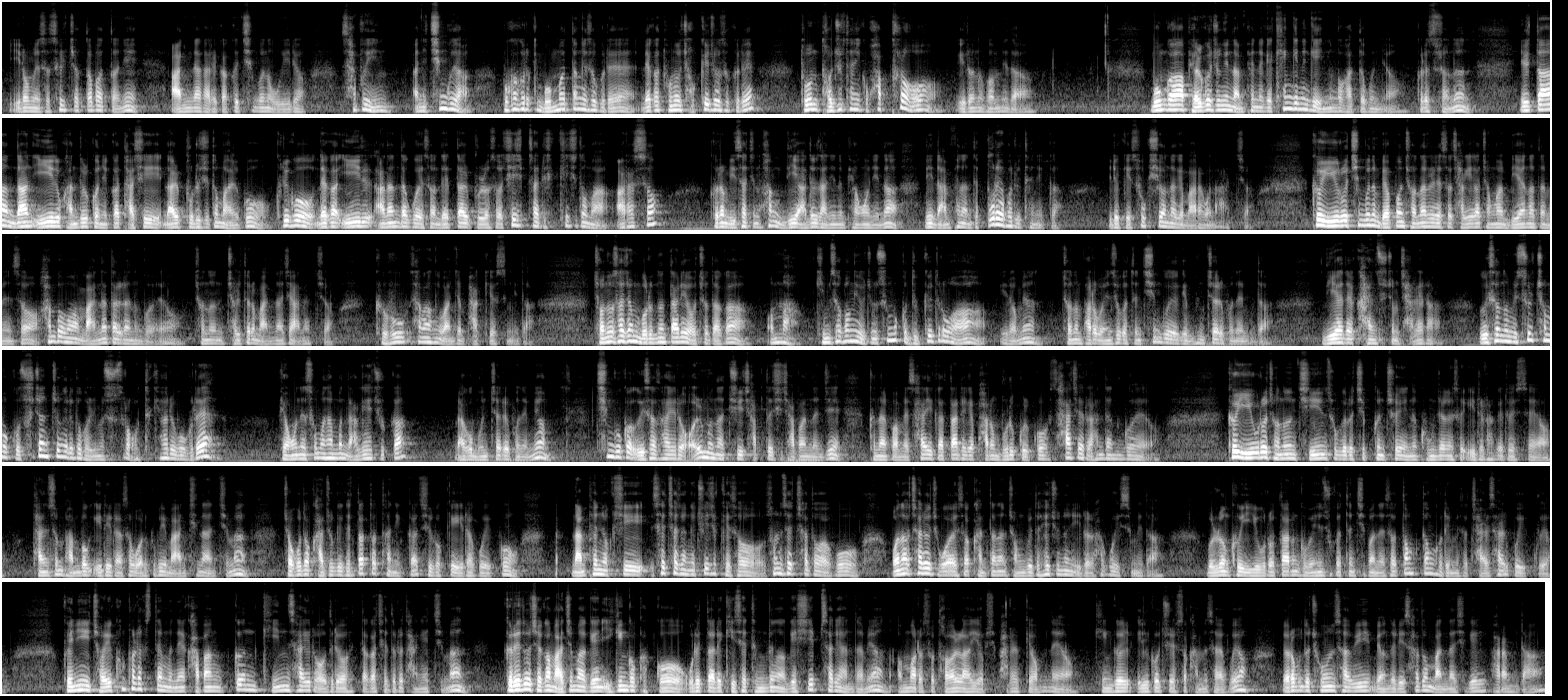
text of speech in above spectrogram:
이러면서 슬쩍 떠봤더니 아니나 다를까 그 친구는 오히려 사부인 아니 친구야 뭐가 그렇게 못마땅해서 그래 내가 돈을 적게 줘서 그래 돈 더 줄 테니까 화 풀어 이러는 겁니다 뭔가 별거 중인 남편에게 캥기는 게 있는 것 같더군요 그래서 저는 일단 난 이 일 관둘 거니까 다시 날 부르지도 말고 그리고 내가 이 일 안 한다고 해서 내 딸 불러서 시집살이 시키지도 마 알았어? 그럼 이 사진 확 네 아들 다니는 병원이나 네 남편한테 뿌려버릴 테니까 이렇게 속 시원하게 말하고 나왔죠 그 이후로 친구는 몇 번 전화를 해서 자기가 정말 미안하다면서 한 번만 만나달라는 거예요. 저는 절대로 만나지 않았죠. 그 후 상황이 완전 바뀌었습니다. 전후 사정 모르는 딸이 어쩌다가 엄마 김서방이 요즘 술 먹고 늦게 들어와 이러면 저는 바로 왼수 같은 친구에게 문자를 보냅니다. 네 아들 간수 좀 잘해라. 의사놈이 술 처먹고 수전증이라도 걸리면 수술 어떻게 하려고 그래? 병원에 소문 한번 나게 해줄까? 라고 문자를 보내면 친구가 의사 사이를 얼마나 쥐 잡듯이 잡았는지 그날 밤에 사이가 딸에게 바로 무릎 꿇고 사죄를 한다는 거예요. 그 이후로 저는 지인 소개로 집 근처에 있는 공장에서 일을 하게 됐어요. 단순 반복 일이라서 월급이 많지는 않지만 적어도 가족에게 떳떳하니까 즐겁게 일하고 있고 남편 역시 세차장에 취직해서 손세차도 하고 워낙 차를 좋아해서 간단한 정비도 해주는 일을 하고 있습니다. 물론 그 이후로 다른 그 왼수 같은 집안에서 떵떵거리면서 잘 살고 있고요. 괜히 저희 컴플렉스 때문에 가방 끈 긴 사이를 얻으려 했다가 제대로 당했지만 그래도 제가 마지막엔 이긴 것 같고 우리 딸의 기세 등등하게 시집살이 한다면 엄마로서 더할 나위 없이 바랄 게 없네요. 긴 글 읽어주셔서 감사하고요. 여러분도 좋은 사위, 며느리, 사돈 만나시길 바랍니다.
